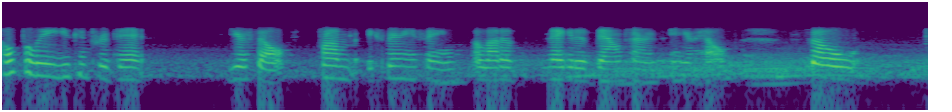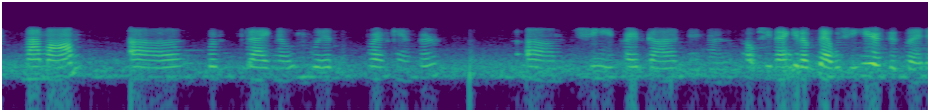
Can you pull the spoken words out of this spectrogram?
hopefully you can prevent yourself from experiencing a lot of negative downturns in your health. So my mom uh, was diagnosed with breast cancer. Um, she, praise God, and I hope she doesn't get upset when she hears this, but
